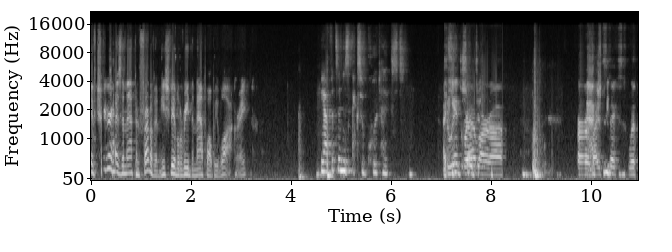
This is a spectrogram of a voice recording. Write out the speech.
if Trigger has the map in front of him, he should be able to read the map while we walk, right? Yeah, if it's in his exocortex. I Can can't show. grab our uh, our light sticks with?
